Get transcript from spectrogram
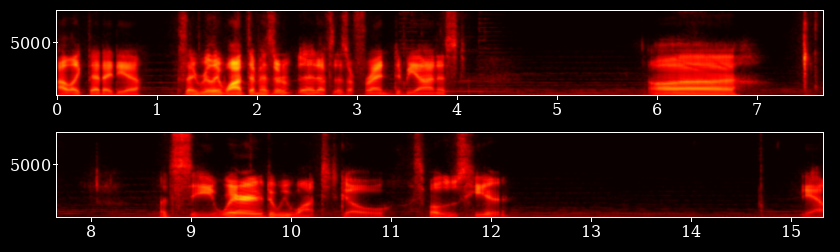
I like that idea. Because I really want them as a, as a friend, to be honest. Uh, let's see, where do we want to go? I suppose here? Yeah,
